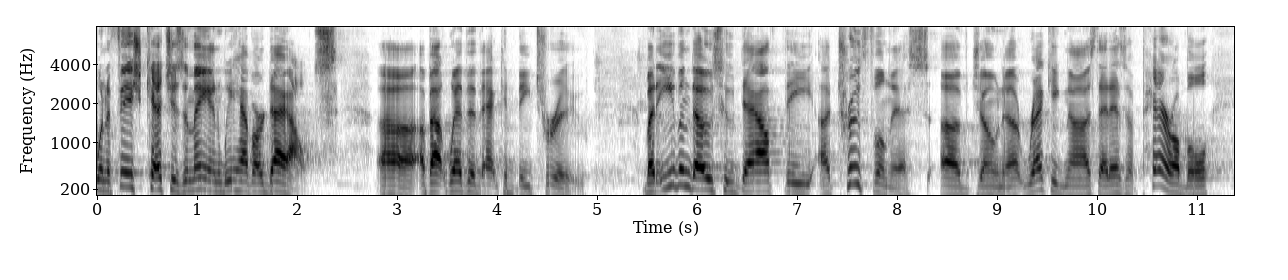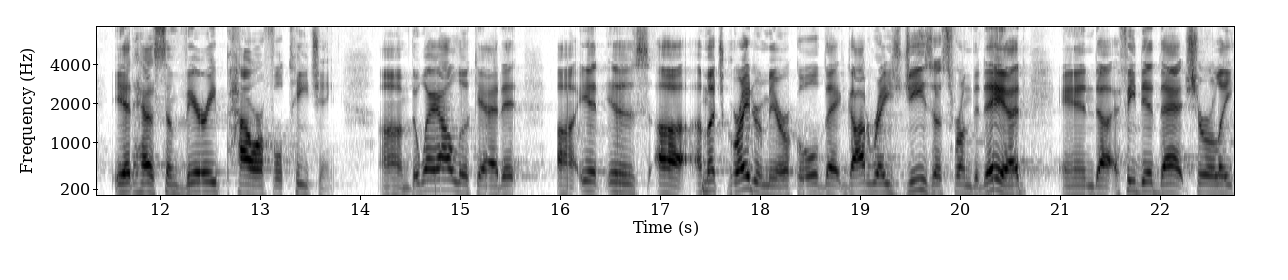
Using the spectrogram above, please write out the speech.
when a fish catches a man, we have our doubts uh, about whether that could be true. But even those who doubt the uh, truthfulness of Jonah recognize that as a parable, it has some very powerful teaching. Um, the way I look at it, uh, it is uh, a much greater miracle that God raised Jesus from the dead. And uh, if He did that, surely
